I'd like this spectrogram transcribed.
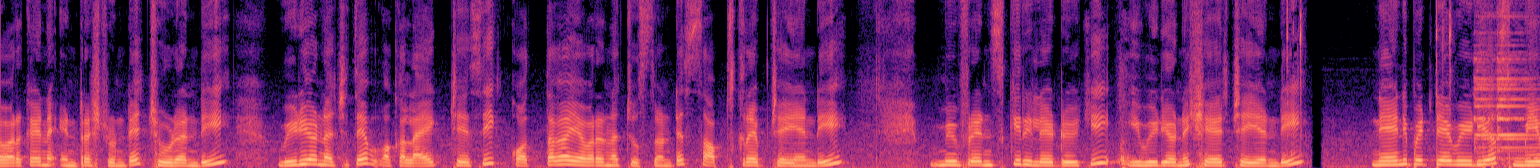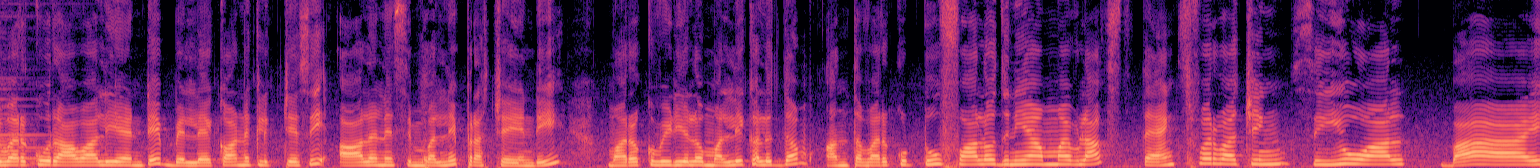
ఎవరికైనా ఇంట్రెస్ట్ ఉంటే చూడండి. వీడియో నచ్చితే ఒక లైక్ చేసి కొత్తగా ఎవరైనా చూస్తుంటే సబ్స్క్రైబ్ చేయండి. మీ ఫ్రెండ్స్కి రిలేటివ్కి ఈ వీడియోని షేర్ చేయండి. నేను పెట్టే వీడియోస్ మీ వరకు రావాలి అంటే బెల్ ఐకాన్ని క్లిక్ చేసి ఆల్ అనే సింబల్ని ప్రెస్ చేయండి. మరొక వీడియోలో మళ్ళీ కలుద్దాం. అంతవరకు టు ఫాలో దునియా అమ్మాయి vlogs thanks for watching see you all bye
